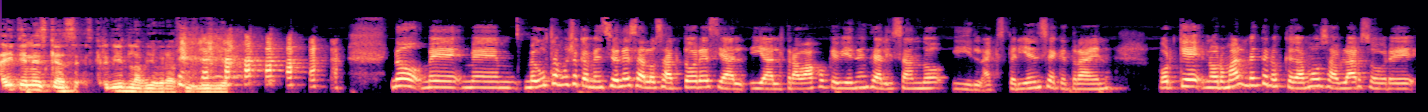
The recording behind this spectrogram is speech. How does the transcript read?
Ahí tienes que hacer, escribir la biografía. no, me, me, me, gusta mucho que menciones a los actores y al, y al trabajo que vienen realizando y la experiencia que traen porque normalmente nos quedamos a hablar sobre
